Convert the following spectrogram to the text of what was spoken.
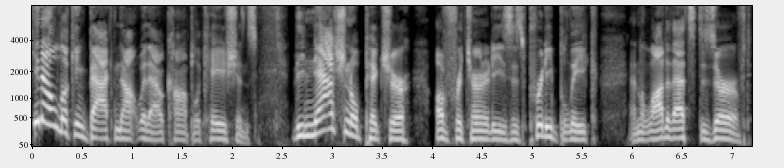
you know, looking back, not without complications. The national picture of fraternities is pretty bleak, and a lot of that's deserved.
